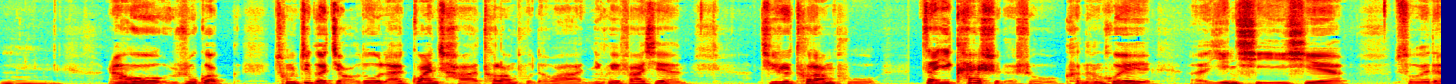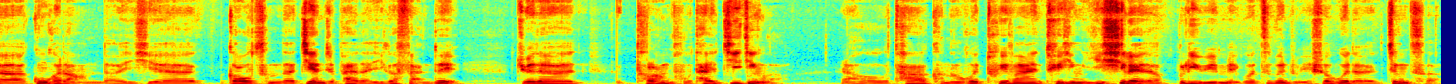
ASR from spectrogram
嗯然后，如果从这个角度来观察特朗普的话，你会发现，其实特朗普在一开始的时候可能会呃引起一些所谓的共和党的一些高层的建制派的一个反对，觉得特朗普太激进了，然后他可能会推翻推行一系列的不利于美国资本主义社会的政策，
